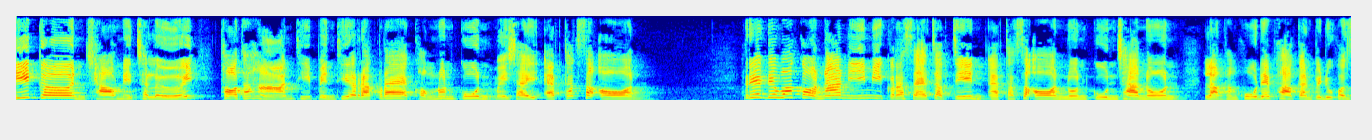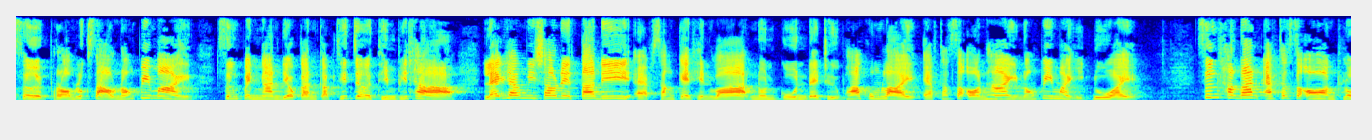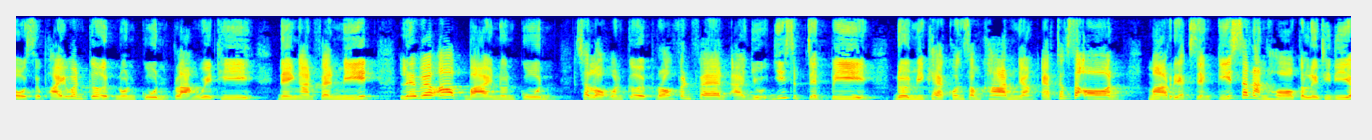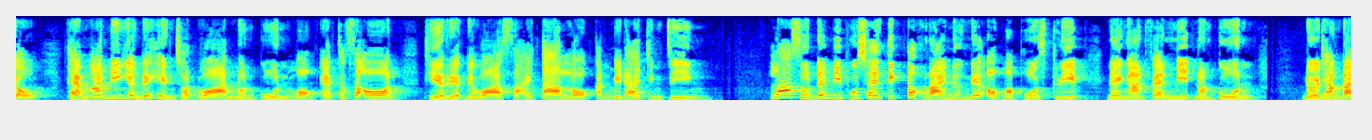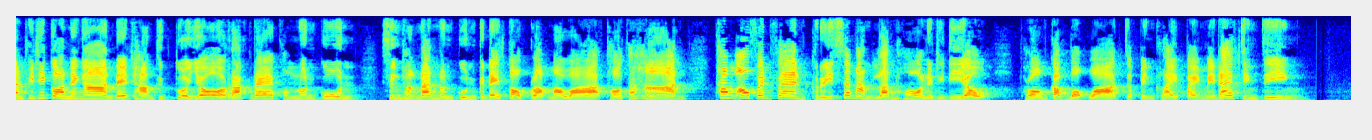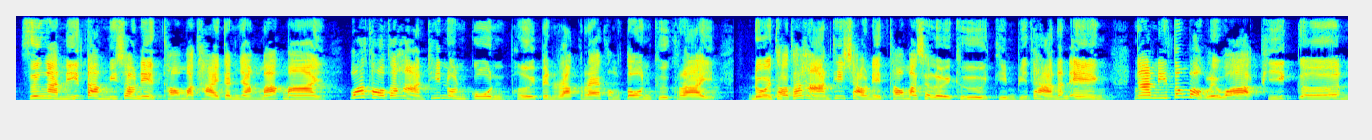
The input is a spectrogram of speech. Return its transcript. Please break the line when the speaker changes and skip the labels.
พีเกิน ชาวเน็ตเฉลย ทอทหารที่เป็นที่รักแรกของนนกุลไม่ใช่แอปทักษะออนเรียกได้ว่าก่อนหน้านี้มีกระแสจับจิ้นแอปทักษะออนนนกุลชานนหลังทั้งคู่ได้พากันไปดูคอนเสิร์ตพร้อมลูกสาวน้องปีใหม่ ซึ่งเป็นงานเดียวกันกับที่เจอทิมพิธา และยังมีชาวเน็ตตาดีแอบสังเกตเห็นว่านนกุลได้ถือผ้าคลุมไหล่แอปทักษะออนให้น้องปีใหม่อีกด้วย ซึ่งทางด้านแอปทัก ษะออนโผล่เซอร์ไพรส์วันเกิดนนกุลกลางเวที ในงานแฟนมีต Level Up by นนกุล ฉลองวันเกิดพร้อมแฟนๆ อายุ 27 ปี โดยมีแขกคนสำคัญอย่างแอปทักษะออน มาเรียกเสียงกรี๊ดสนั่นฮอกันเลยทีเดียว แถมงานนี้ยังได้เห็นช็อตหวานนนกุลมองแอปทักษะออน ที่เรียกได้ว่าสายตาหลอกกันไม่ได้จริง ๆล่าสุดได้มีผู้ใช้ติ๊กต็อกรายหนึ่งได้ออกมาโพสต์คลิป ในงานแฟนมิตรนนกุล โดยทางด้านพิธีกรในงานได้ถามถึงตัวย่อรักแรกของนนกุล ซึ่งทางด้านนนกุลก็ได้ตอบกลับมาว่าทอทหารทำเอาแฟนๆกรี๊ดสนั่นลั่นฮอเลยทีเดียว พร้อมกับบอกว่าจะเป็นใครไปไม่ได้จริง ๆ ซึ่งงานนี้ต่างมีชาวเน็ตเข้ามาทายกันอย่างมากมาย ว่าทอทหารที่นนกุลเผยเป็นรักแรกของตนคือใครโดยทอทหารที่ชาวเน็ตเข้ามาเฉลยคือทิมพิธานั่นเอง งานนี้ต้องบอกเลยว่าพีคเกิน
